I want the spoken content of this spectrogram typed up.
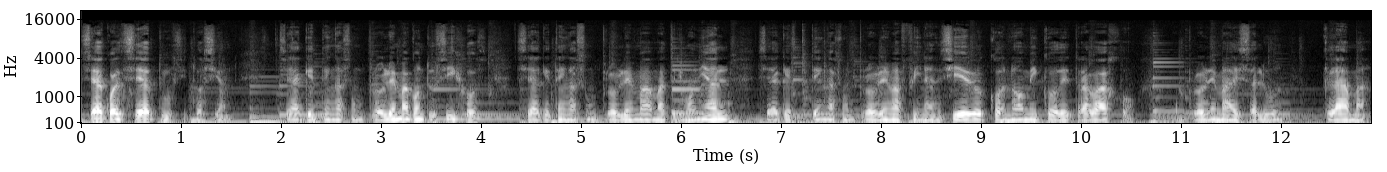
sea cual sea tu situación, sea que tengas un problema con tus hijos, sea que tengas un problema matrimonial, sea que tengas un problema financiero, económico, de trabajo, un problema de salud, clama,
